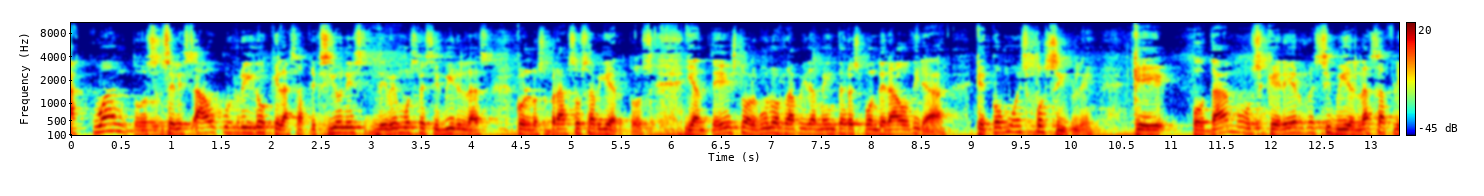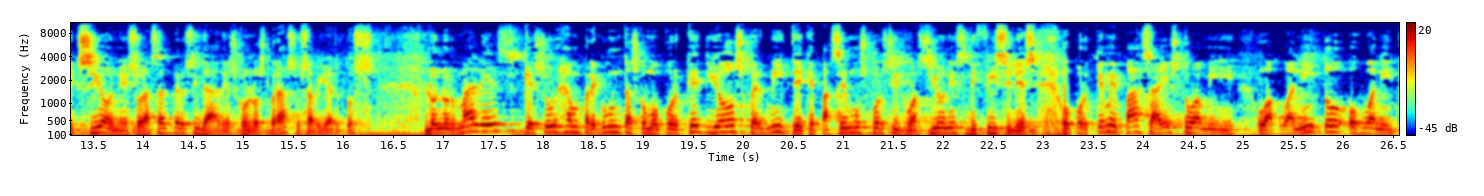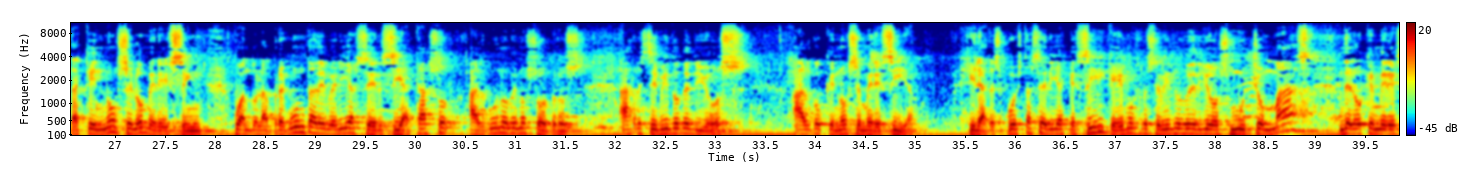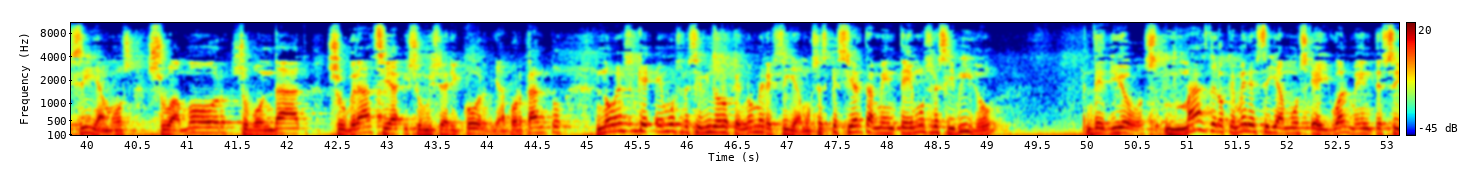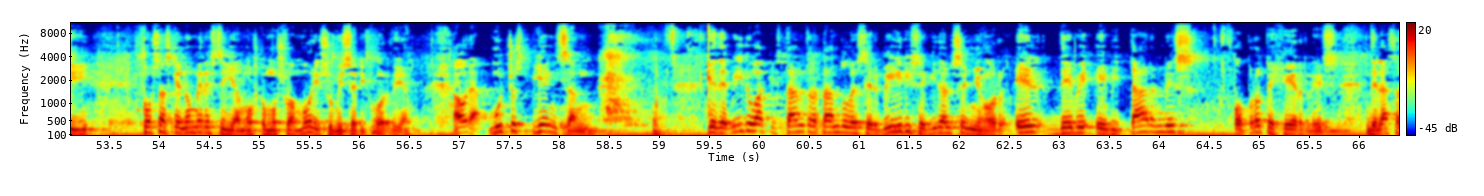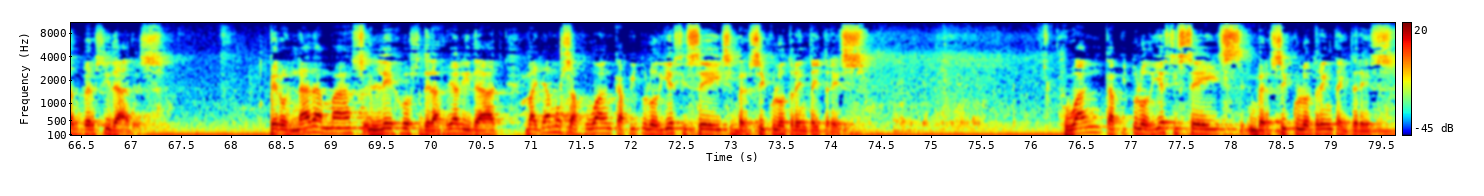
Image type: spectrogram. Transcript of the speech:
¿A cuántos se les ha ocurrido que las aflicciones debemos recibirlas con los brazos abiertos? Y ante esto algunos rápidamente responderá o dirá que cómo es posible que podamos querer recibir las aflicciones o las adversidades con los brazos abiertos. Lo normal es que surjan preguntas como ¿por qué Dios permite que pasemos por situaciones difíciles? ¿O por qué me pasa esto a mí o a Juanito o Juanita que no se lo merecen? Cuando la pregunta debería ser si acaso alguno de nosotros ha recibido de Dios algo que no se merecía. Y la respuesta sería que sí, que hemos recibido de Dios mucho más de lo que merecíamos, su amor, su bondad, su gracia y su misericordia. Por tanto, no es que hemos recibido lo que no merecíamos, es que ciertamente hemos recibido de Dios más de lo que merecíamos e igualmente sí cosas que no merecíamos como su amor y su misericordia. Ahora, muchos piensan que debido a que están tratando de servir y seguir al Señor, Él debe evitarles o protegerles de las adversidades. Pero nada más lejos de la realidad, vayamos a Juan capítulo 16, versículo 33. Juan capítulo 16, versículo 33.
